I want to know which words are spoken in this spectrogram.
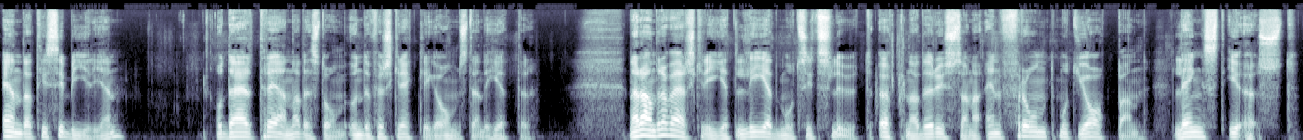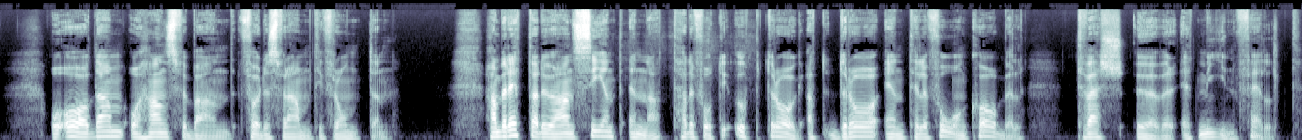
ända till Sibirien och där tränades de under förskräckliga omständigheter. När andra världskriget led mot sitt slut öppnade ryssarna en front mot Japan längst i öst och Adam och hans förband fördes fram till fronten. Han berättade hur han sent en natt hade fått i uppdrag att dra en telefonkabel tvärs över ett minfält.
